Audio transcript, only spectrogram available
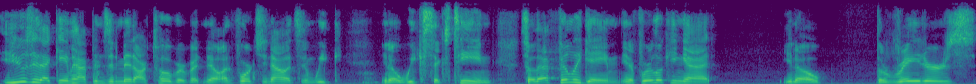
usually that game happens in mid October, but you know, unfortunately now it's in week you know week 16. So that Philly game, you know, if we're looking at you know the Raiders,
